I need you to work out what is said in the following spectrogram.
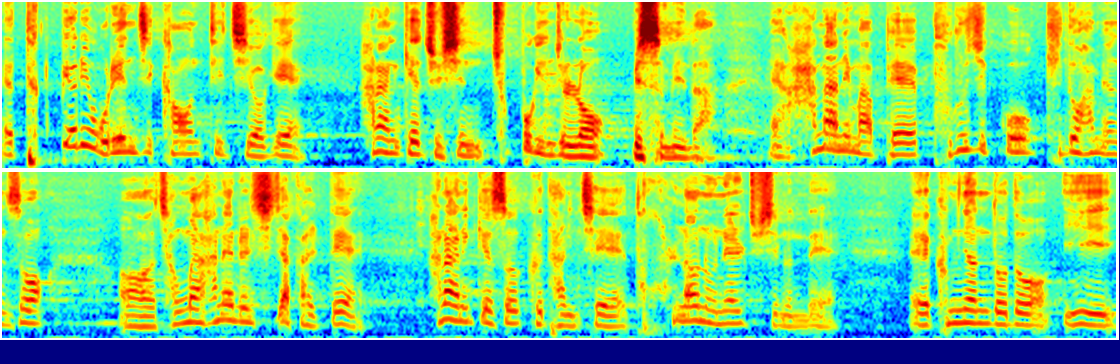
에, 특별히 오렌지 카운티 지역에 하나님께 주신 축복인 줄로 믿습니다. 예, 하나님 앞에 부르짖고 기도하면서 어, 정말 한 해를 시작할 때 하나님께서 그 단체에 놀라운 은혜를 주시는데 에, 금년도도 이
